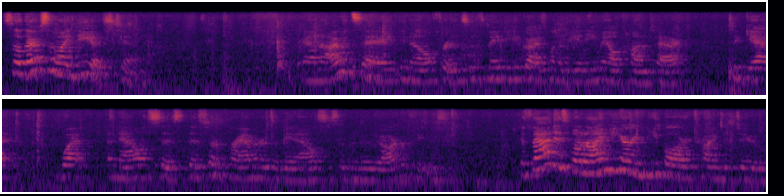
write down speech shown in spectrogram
So there's some ideas, Tim. And I would say, you know, for instance, maybe you guys wanna be an email contact to get what analysis, the sort of parameters of the analysis of the bibliographies. Because that is what I'm hearing people are trying to do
